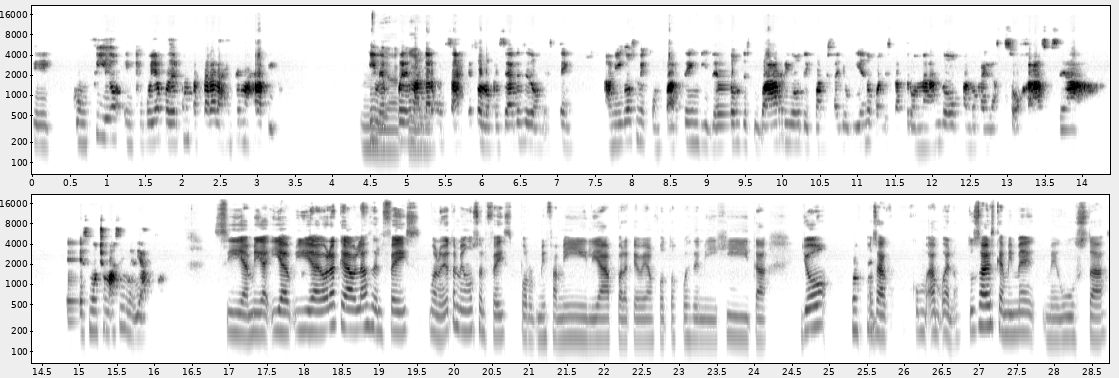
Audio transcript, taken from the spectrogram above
eh, confío en que voy a poder contactar a la gente más rápido. Y me pueden mandar mensajes o lo que sea desde donde estén. Amigos me comparten videos de su barrio, de cuando está lloviendo, cuando está tronando, cuando caen las hojas, o sea, es mucho más inmediato. Sí, amiga, y, y ahora que hablas del Face, bueno, yo también uso el Face por mi familia, para que vean fotos pues de mi hijita. Yo o sea, ah, bueno, tú sabes que a mí me, me, gusta,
